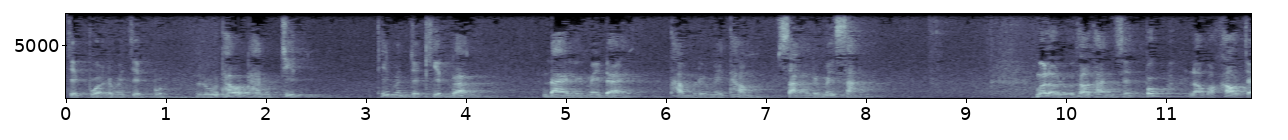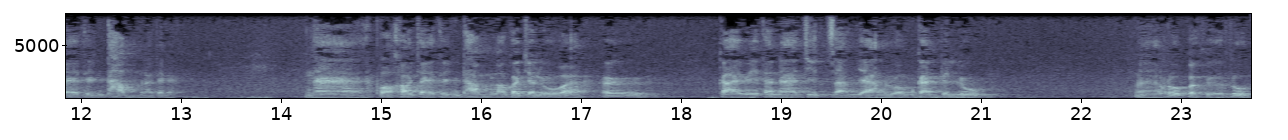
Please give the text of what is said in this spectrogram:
เจ็บปวดหรือไม่เจ็บปวด รู้เท่าทันจิต ที่มันจะคิดว่าได้หรือไม่ได้ทำหรือไม่ทำสั่งหรือไม่สั่ง เมื่อเรารู้เท่าทันเสร็จปุ๊บเราก็เข้าใจถึงธรรมแล้วแต่เนี่ยนะพอเข้าใจถึงธรรมเราก็จะรู้ว่า เออกายเวทนาจิตสามอย่างรวมกันเป็นรูป รูปก็คือรูป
